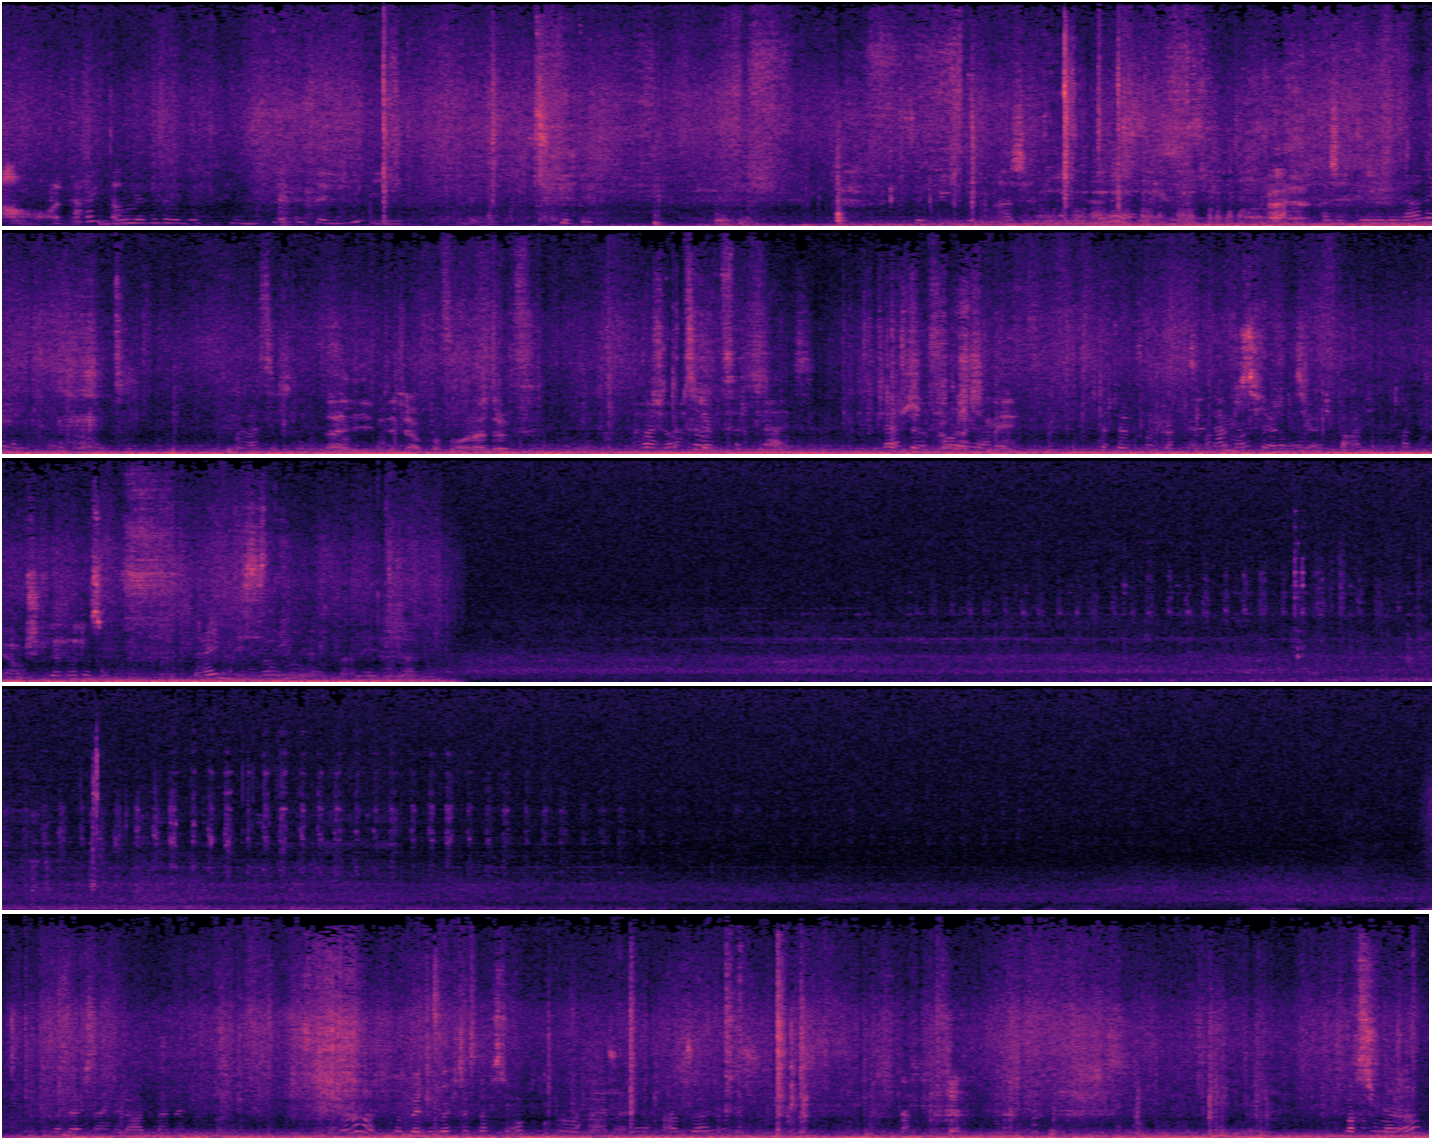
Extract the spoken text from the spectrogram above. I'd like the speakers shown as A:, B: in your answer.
A: Oh,
B: t'arrêtes, hein. Mais vous avez bien möchtest, darfst du auch äh, ansagen. Machst du schon mal ab?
